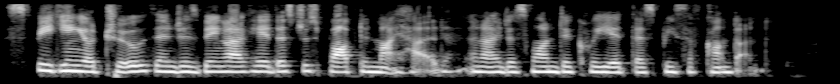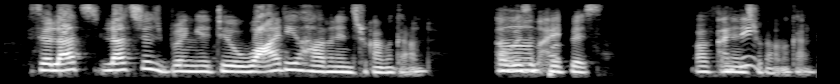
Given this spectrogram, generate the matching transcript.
speaking your truth and just being like, hey, this just popped in my head and I just want to create this piece of content. So let's let's just bring it to why do you have an Instagram account? What was Um, the I- purpose of an I Instagram account?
